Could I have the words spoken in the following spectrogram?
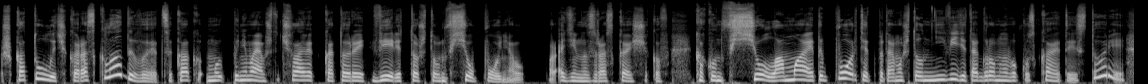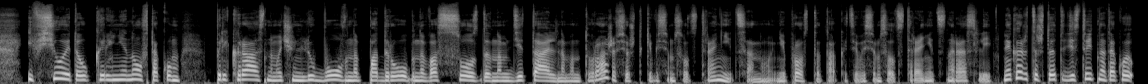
шкатулочка раскладывается, как мы понимаем, что человек, который верит в то, что он все понял, один из рассказчиков, как он все ломает и портит, потому что он не видит огромного куска этой истории, и все это укоренено в таком прекрасном, очень любовно, подробно воссозданном, детальном антураже, все таки 800 страниц, оно не просто так эти 800 страниц наросли. Мне кажется, что это действительно такой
